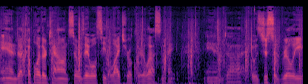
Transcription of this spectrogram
and a couple other towns. So I was able to see the lights real clear last night. And uh, it was just a really,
